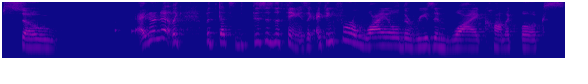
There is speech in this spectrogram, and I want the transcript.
so i don't know like but that's this is the thing is like i think for a while the reason why comic books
